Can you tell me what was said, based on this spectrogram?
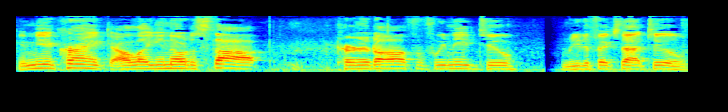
Give me a crank. I'll let you know to stop. Turn it off if we need to. We need to fix that too.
